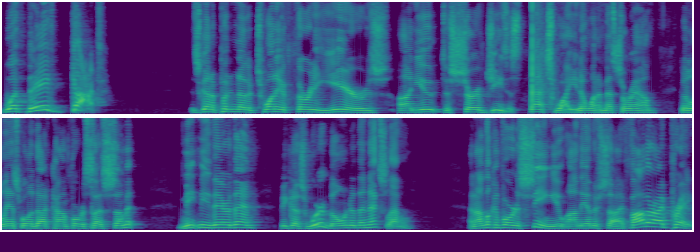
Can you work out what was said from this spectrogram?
what they've got is going to put another 20 or 30 years on you to serve Jesus. That's why you don't want to mess around. Go to lancewallnau.com forward slash summit. Meet me there then because we're going to the next level. And I'm looking forward to seeing you on the other side. Father, I pray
